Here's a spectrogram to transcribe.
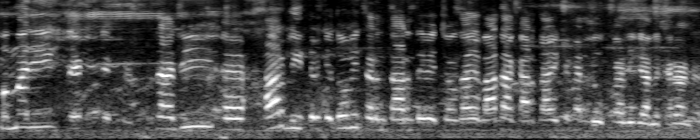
ਪੰਮਾ ਜੀ ਇੱਕ- ਇੱਕ ਪ੍ਰਧਾਨ ਜੀ ਹਰ ਲੀਡਰ ਜਦੋਂ ਵੀ ਤਰਨਤਾਰਨ ਦੇ ਵਿੱਚ ਆਉਂਦਾ ਹੈ ਵਾਅਦਾ ਕਰਦਾ ਹੈ ਕਿ ਮੈਂ ਲੋਕਾਂ ਦੀ ਗੱਲ ਕਰਾਂਗਾ।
